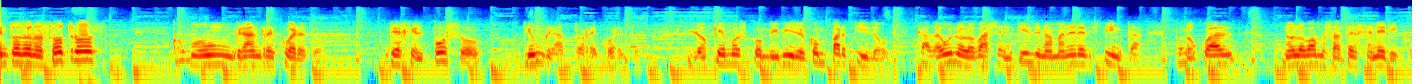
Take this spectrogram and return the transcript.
en todos nosotros como un gran recuerdo, deje el pozo de un grato recuerdo. Lo que hemos convivido y compartido, cada uno lo va a sentir de una manera distinta, por lo cual no lo vamos a hacer genérico,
